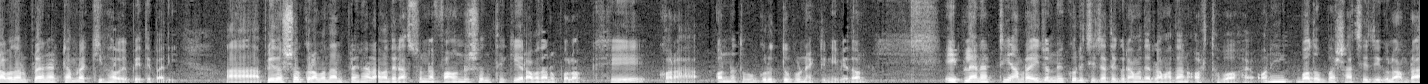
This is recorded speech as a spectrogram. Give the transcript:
রমাদান প্ল্যানারটা আমরা কীভাবে পেতে পারি? প্রিয় দর্শক, রমাদান প্ল্যানার আমাদের আসন্না ফাউন্ডেশন থেকে রমাদান উপলক্ষে করা অন্যতম গুরুত্বপূর্ণ একটি নিবেদন। এই প্ল্যানারটি আমরা এই জন্যই করেছি যাতে করে আমাদের রমাদান অর্থবহ হয়। অনেক বদভ্যাস আছে যেগুলো আমরা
